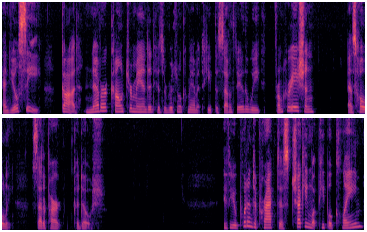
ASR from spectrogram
and you'll see God never countermanded his original commandment to keep the seventh day of the week from creation as holy, set apart, kadosh. If you put into practice checking what people claim,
